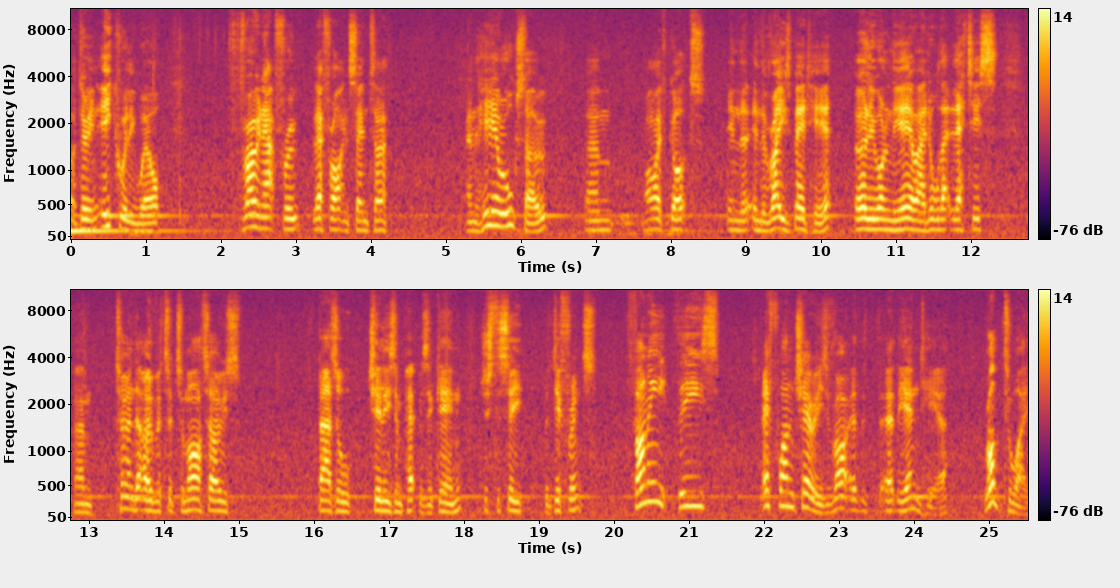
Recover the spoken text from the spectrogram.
are doing equally well throwing out fruit left right and centre. And here also um, I've got in the in the raised bed here earlier on in the year I had all that lettuce um, turned it over to tomatoes basil chilies and peppers again just to see the difference. Funny these F1 cherries right at the, at the end here romped away.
